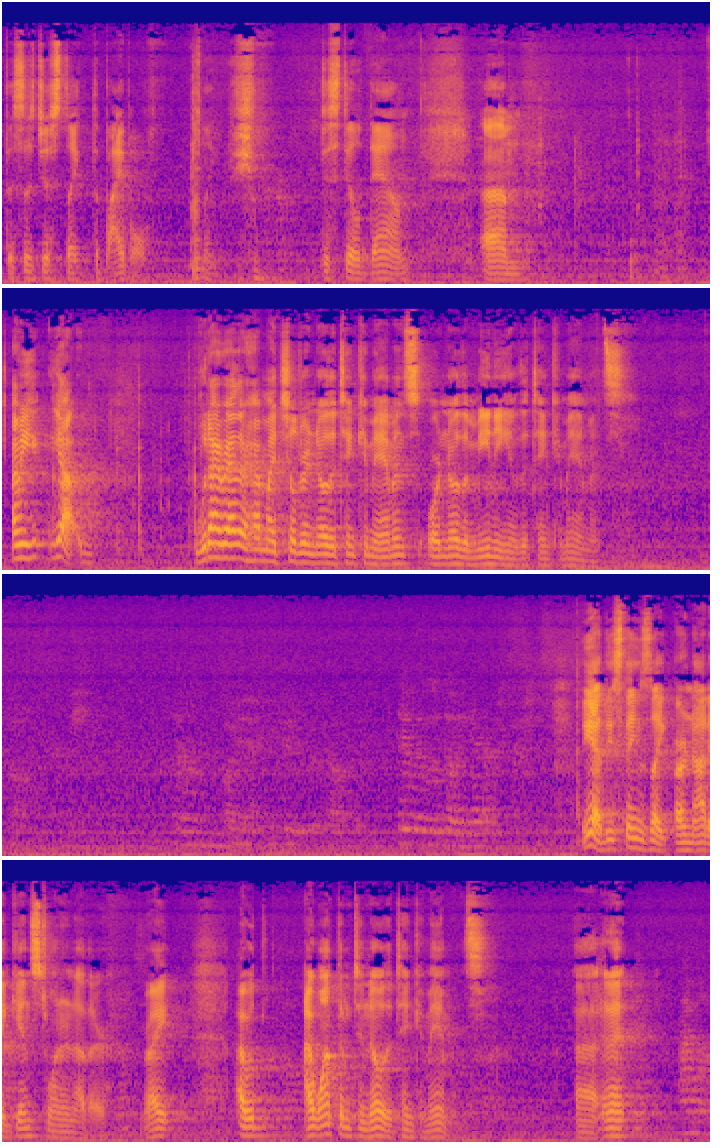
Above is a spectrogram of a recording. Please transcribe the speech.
This is just like the Bible, like distilled down. Um, I mean, yeah. Would I rather have my children know the Ten Commandments or know the meaning of the Ten Commandments? Yeah, you could without it. They would go together. Yeah, these things like are not against one another, right? I would, I want them to know the Ten Commandments, uh, and I, I want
